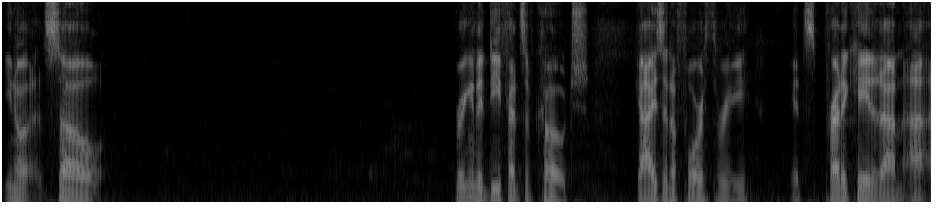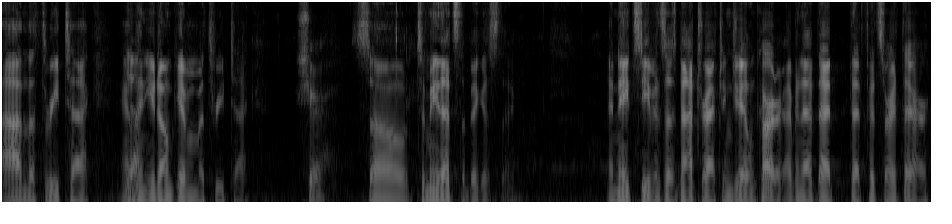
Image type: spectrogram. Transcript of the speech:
You know, so bringing a defensive coach, guys in a four three. It's predicated on on the three tech, and then you don't give them a three tech. Sure. So to me, that's the biggest thing. And Nate Stevens says not drafting Jalen Carter. I mean that that that fits right there.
